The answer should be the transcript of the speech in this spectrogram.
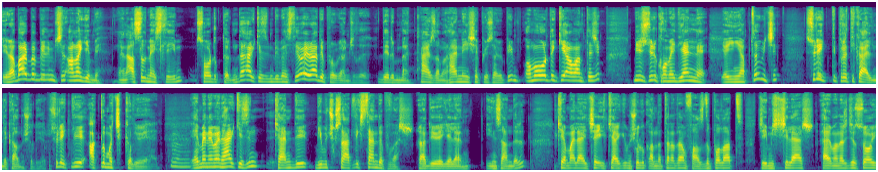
E, Rabarba benim için ana gemi. Yani asıl mesleğim sorduklarında herkesin bir mesleği var. Radyo programcılığı derim ben her zaman. Her ne iş yapıyorsam yapayım. Ama oradaki avantajım bir sürü komedyenle yayın yaptığım için sürekli pratik halinde kalmış oluyorum. Sürekli aklım açık kalıyor yani. Hemen hemen herkesin kendi bir buçuk saatlik stand-up'ı var. Radyoya gelen insanların. Kemal Ayça, İlker Gümüşoluk, Anlatan Adam, Fazlı Polat, Cem İşçiler, Erman Arıcasoy,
